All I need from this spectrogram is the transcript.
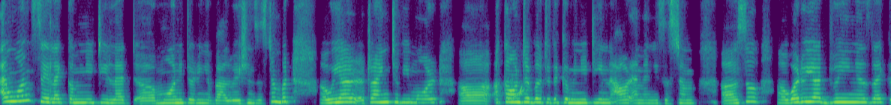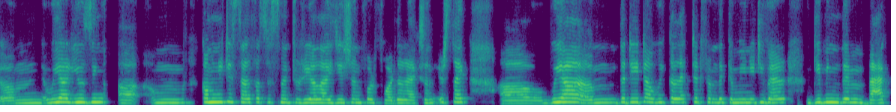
I won't say like community-led uh, monitoring evaluation system, but uh, we are trying to be more uh, accountable to the community in our M&E system. Uh, so uh, what we are doing is like um, we are using uh, um, community self-assessment to realization for further action. It's like we are um, the data we collected from the community. We're giving them back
